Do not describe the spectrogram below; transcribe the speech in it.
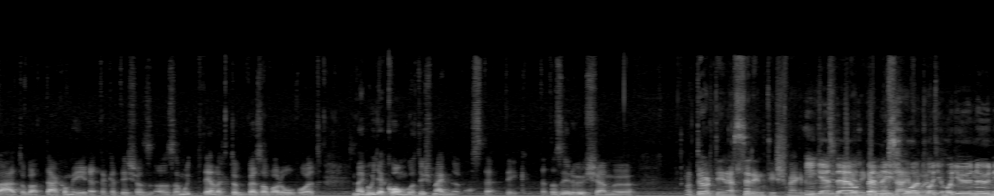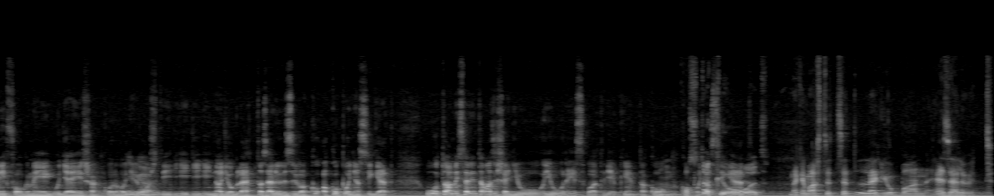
váltogatták a méreteket, és az, az amúgy tényleg tök bezavaró volt. Meg ugye Kongot is megnövesztették. Tehát azért ő sem a történet szerint is megnőtt. Igen, de igen, ott igen, benne is volt, volt. Hogy, hogy ő nőni fog még, ugye, és akkor, hogy igen. ő most így, így, így, nagyobb lett az előző, a, a Koponya sziget óta, ami szerintem az is egy jó, jó rész volt egyébként, a Kong Koponya sziget. jó volt. Nekem azt tetszett legjobban ezelőtt,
